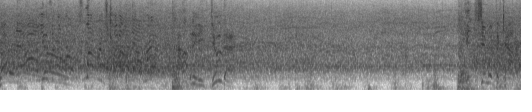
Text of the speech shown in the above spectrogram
Cover now. Oh, using the ropes. Leverage. Come on now, ref. How did he do that? Hits him with the counter.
